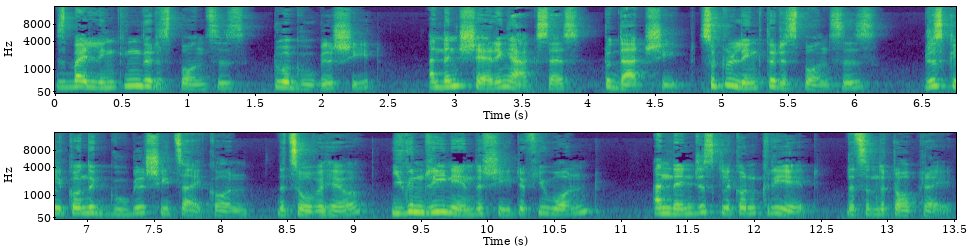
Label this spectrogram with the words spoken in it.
is by linking the responses to a Google Sheet and then sharing access to that sheet. So to link the responses, just click on the Google Sheets icon that's over here. You can rename the sheet if you want and then just click on create that's on the top right.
